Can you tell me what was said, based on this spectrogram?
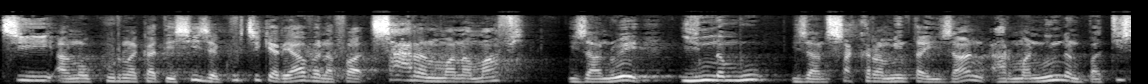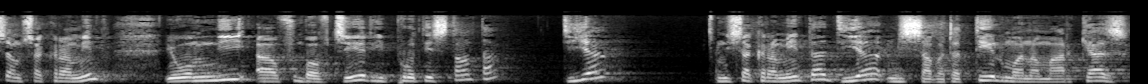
tsy hanao cours-na katesizy akory tsika ry havana fa tsara ny manamafy izany hoe inona moa izany sakramenta izany ary maninona ny batisa no sakramenta. Eo amin'ny fomba fijery protestanta dia. Ny sakramenta dia misy zavatra telo manamarika azy.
